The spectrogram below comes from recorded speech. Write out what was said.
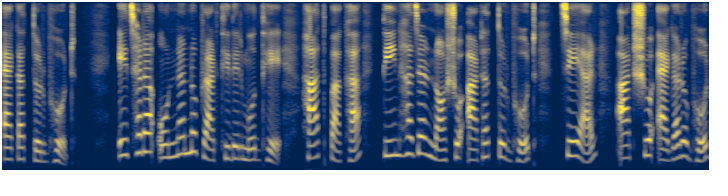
একাত্তর ভোট। এছাড়া অন্যান্য প্রার্থীদের মধ্যে হাত পাখা তিন হাজার নশো আটাত্তর ভোট, চেয়ার আটশো এগারো ভোট,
